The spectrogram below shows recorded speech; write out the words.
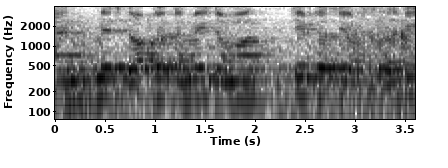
And Ms. Dr. Tanvi Jamal, Chief Trustee of Sadaqi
